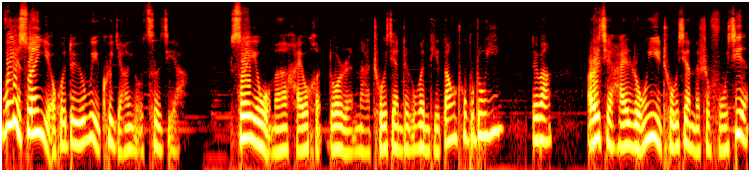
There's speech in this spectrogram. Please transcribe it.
胃酸也会对于胃溃疡有刺激啊。所以我们还有很多人呢出现这个问题，当初不注意，对吧？而且还容易出现的是腹泻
